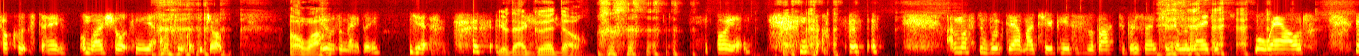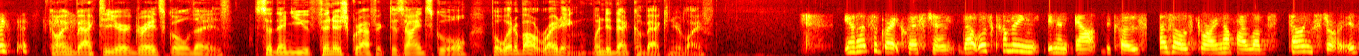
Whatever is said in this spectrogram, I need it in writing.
chocolate stain on my shorts, and yeah, I still got the job. Oh, wow. It was amazing. Yeah. You're that good, though. oh, yeah. I must have whipped out my two pieces of art to present to them, and they just were wowed. Going back to your grade school days. So then you finished graphic design school, but what about writing? When did that come back in your life? Yeah, that's a great question. That was coming in and out because as I was growing up, I loved telling stories.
